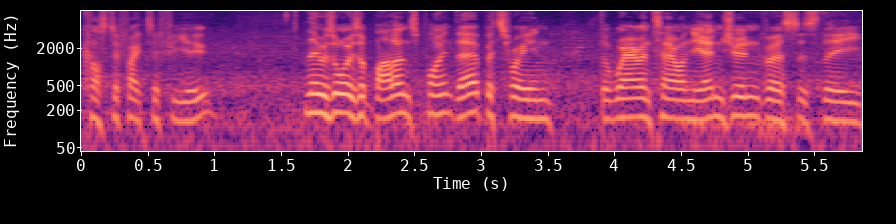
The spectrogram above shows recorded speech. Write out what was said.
cost effective for you. There was always a balance point there between the wear and tear on the engine versus the,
